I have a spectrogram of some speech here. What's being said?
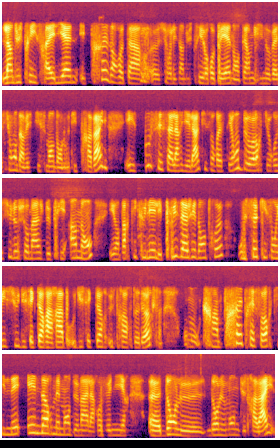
L'industrie israélienne est très en retard euh, sur les industries européennes en termes d'innovation, d'investissement dans l'outil de travail. Et tous ces salariés-là qui sont restés en dehors, qui ont reçu le chômage depuis un an, et en particulier les plus âgés d'entre eux ou ceux qui sont issus du secteur arabe ou du secteur ultra-orthodoxe, on craint très très fort qu'ils n'aient énormément de mal à revenir euh, dans le monde du travail,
